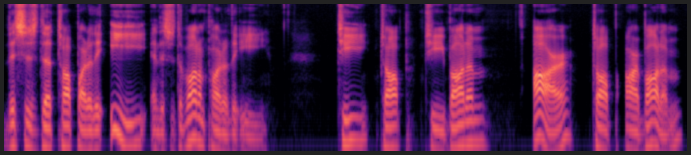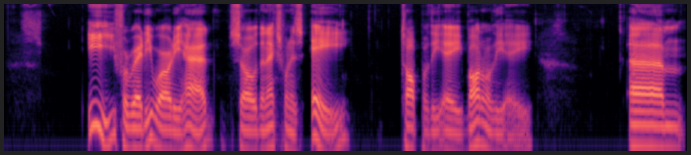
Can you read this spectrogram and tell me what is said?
This is the top part of the E, and this is the bottom part of the E. T top, T bottom, R top, R bottom. E for ready, we already had. So the next one is A, top of the A, bottom of the A. Um,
